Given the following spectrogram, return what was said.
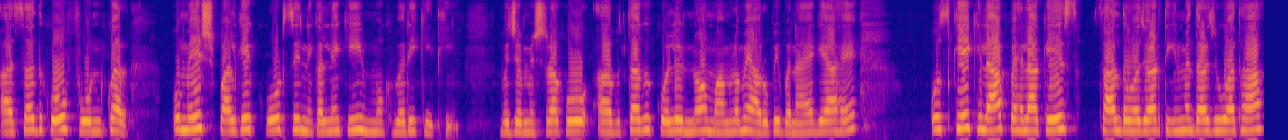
असद को फ़ोन कर उमेश पाल के कोर्ट से निकलने की मुखबरी की थी। विजय मिश्रा को अब तक कुल नौ मामलों में आरोपी बनाया गया है। उसके खिलाफ पहला केस साल 2003 में दर्ज हुआ था।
